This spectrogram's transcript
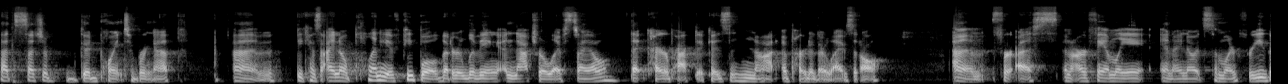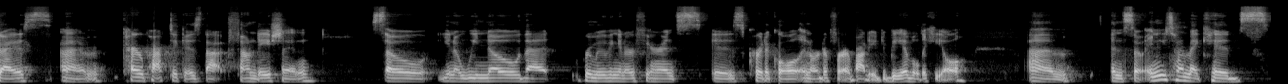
that's such a good point to bring up um, because I know plenty of people that are living a natural lifestyle that chiropractic is not a part of their lives at all. Um, for us and our family, and I know it's similar for you guys, um, chiropractic is that foundation. So, you know, we know that removing interference is critical in order for our body to be able to heal. Um, and so, anytime my kids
